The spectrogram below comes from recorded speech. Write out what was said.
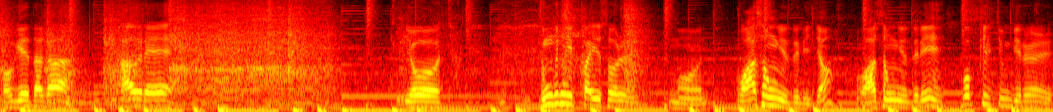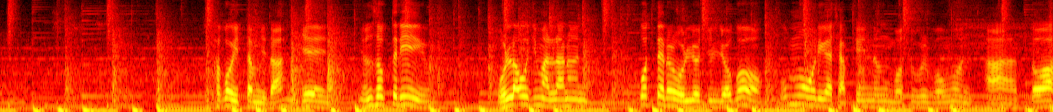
거기에다가 가을에 요 둥근잎 바이솔 뭐 와성류들이죠. 와성류들이 꽃필 준비를 하고 있답니다. 이제 연속들이 올라오지 말라는 꽃대를 올려주려고 꽃몽오리가 잡혀 있는 모습을 보면 아 또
